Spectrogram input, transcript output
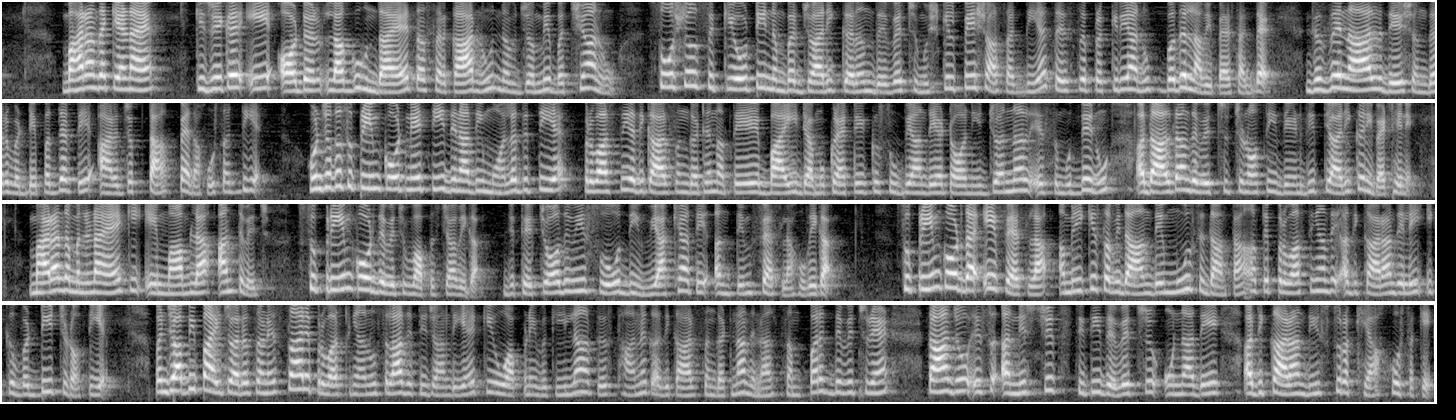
ਮਾਹਰਾਂ ਦਾ ਕਹਿਣਾ ਹੈ ਕਿ ਜੇਕਰ ਇਹ ਆਰਡਰ ਲਾਗੂ ਹੁੰਦਾ ਹੈ, ਤਾਂ ਸਰਕਾਰ ਨੂੰ ਨਵਜੰਮੇ ਬੱਚਿਆਂ ਨੂੰ ਸੋਸ਼ਲ ਸਿਕਿਉਰਿਟੀ ਨੰਬਰ ਜਾਰੀ ਕਰਨ ਦੇ ਵਿੱਚ ਮੁਸ਼ਕਿਲ ਪੇਸ਼ ਆ ਸਕਦੀ ਹੈ ਤੇ ਇਸ ਪ੍ਰਕਿਰਿਆ ਨੂੰ ਬਦਲਣਾ ਵੀ ਪੈ ਸਕਦਾ ਹੈ, ਜਿਸ ਦੇ ਨਾਲ ਦੇਸ਼ ਅੰਦਰ ਵੱਡੇ ਪੱਧਰ ਤੇ ਆਰਜਕਤਾ ਪੈਦਾ ਹੋ ਸਕਦੀ ਹੈ। ਹੁਣ ਜਦੋਂ ਸੁਪਰੀਮ ਕੋਰਟ ਨੇ 30 ਦਿਨਾਂ ਦੀ ਮੌਲਤ ਦਿੱਤੀ ਹੈ, ਪ੍ਰਵਾਸੀ ਅਧਿਕਾਰ ਸੰਗਠਨ ਅਤੇ 22 ਡੈਮੋਕ੍ਰੈਟਿਕ ਸੂਬਿਆਂ ਦੇ ਅਟਾਰਨੀ ਜਨਰਲ ਇਸ ਮੁੱਦੇ ਨੂੰ ਅਦਾਲਤਾਂ ਦੇ ਵਿੱਚ ਚੁਣੌਤੀ ਦੇਣ ਦੀ ਤਿਆਰੀ ਕਰੀ ਬੈਠੇ ਨੇ। ਮਾਹਰਾਂ ਦਾ ਮੰਨਣਾ ਹੈ ਕਿ ਇਹ ਮਾਮਲਾ ਅੰਤ ਵਿੱਚ ਸੁਪਰੀਮ ਕੋਰਟ ਦੇ ਵਿੱਚ ਵਾਪਸ ਜਾਵੇਗਾ, ਜਿੱਥੇ 14ਵੀਂ ਸੋਧ ਦੀ ਵਿਆਖਿਆ ਤੇ ਅੰਤਿਮ ਫੈਸਲਾ ਹੋਵੇਗਾ। ਸੁਪਰੀਮ ਕੋਰਟ ਦਾ ਇਹ ਫੈਸਲਾ ਅਮਰੀਕੀ ਸੰਵਿਧਾਨ ਦੇ ਮੂਲ ਸਿਧਾਂਤਾਂ ਅਤੇ ਪ੍ਰਵਾਸੀਆਂ ਦੇ ਅਧਿਕਾਰਾਂ ਦੇ ਲਈ ਇੱਕ ਵੱਡੀ ਚੁਣੌਤੀ ਹੈ। ਪੰਜਾਬੀ ਭਾਈਚਾਰੇ ਸਣੇ ਸਾਰੇ ਪ੍ਰਵਾਸੀਆਂ ਨੂੰ ਸਲਾਹ ਦਿੱਤੀ ਜਾਂਦੀ ਹੈ ਕਿ ਉਹ ਆਪਣੇ ਵਕੀਲਾਂ ਅਤੇ ਸਥਾਨਕ ਅਧਿਕਾਰ ਸੰਗਠਨਾਂ ਦੇ ਨਾਲ ਸੰਪਰਕ ਦੇ ਵਿੱਚ ਰਹਿਣ, ਤਾਂ ਜੋ ਇਸ ਅਨਿਸ਼ਚਿਤ ਸਥਿਤੀ ਦੇ ਵਿੱਚ ਉਹਨਾਂ ਦੇ ਅਧਿਕਾਰਾਂ ਦੀ ਸੁਰੱਖਿਆ ਹੋ ਸਕੇ।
